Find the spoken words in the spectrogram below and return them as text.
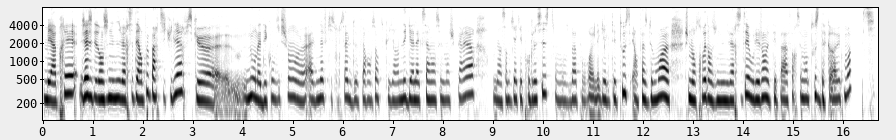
Mais après déjà j'étais dans une université un peu particulière puisque euh, nous on a des convictions euh, à l'UNEF qui sont celles de faire en sorte qu'il y ait un égal accès à l'enseignement supérieur. On est un syndicat qui est progressiste, on se bat pour l'égalité de tous et en face de moi je me retrouvais dans une université où les gens n'étaient pas forcément tous d'accord avec moi. Si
